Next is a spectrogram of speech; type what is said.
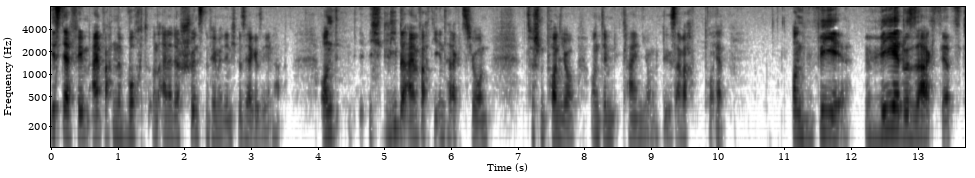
ist der Film einfach eine Wucht und einer der schönsten Filme, den ich bisher gesehen habe. Und ich liebe einfach die Interaktion zwischen Ponyo und dem kleinen Jungen. Die ist einfach toll. Ja. Und wehe, wehe, du sagst jetzt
